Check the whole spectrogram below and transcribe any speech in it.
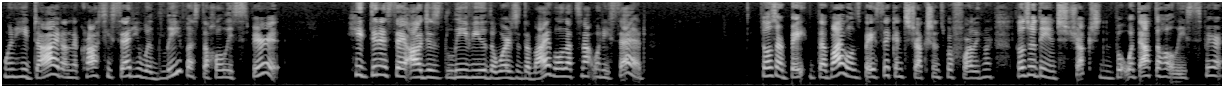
when He died on the cross, He said He would leave us the Holy Spirit. He didn't say, I'll just leave you the words of the Bible. That's not what He said. Those are ba- the Bible's basic instructions before leaving. Those are the instructions, but without the Holy Spirit,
